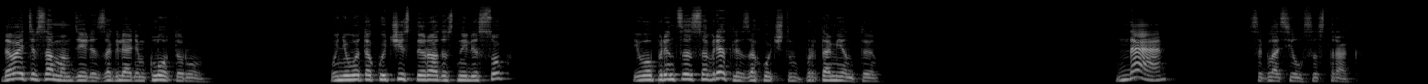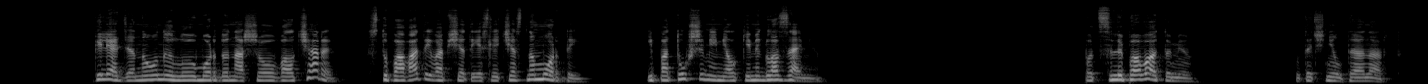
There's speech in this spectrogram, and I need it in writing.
Давайте в самом деле заглянем к Лотеру. У него такой чистый радостный лесок. Его принцесса вряд ли захочет в апартаменты. Да, согласился Страк. Глядя на унылую морду нашего волчары, ступоватой вообще-то, если честно, мордой и потухшими мелкими глазами. Подслеповатыми, уточнил Теонард.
